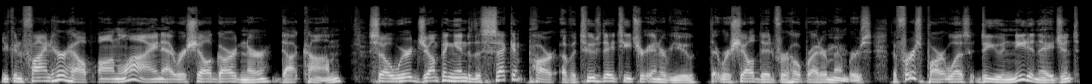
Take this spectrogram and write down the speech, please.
You can find her help online at rachellegardner.com. So we're jumping into the second part of a Tuesday teacher interview that Rachelle did for Hope Writer members. The first part was, do you need an agent?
